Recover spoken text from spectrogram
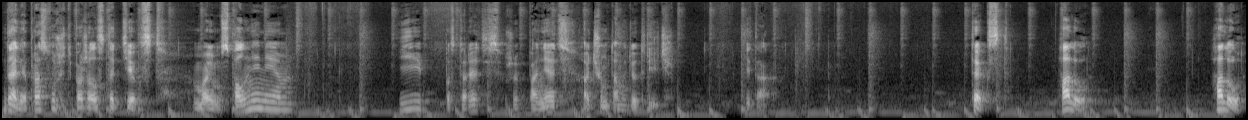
Далее, прослушайте, пожалуйста, текст в моем исполнении и постарайтесь уже понять, о чем там идет речь. Итак, текст. Hallo. Hallo.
